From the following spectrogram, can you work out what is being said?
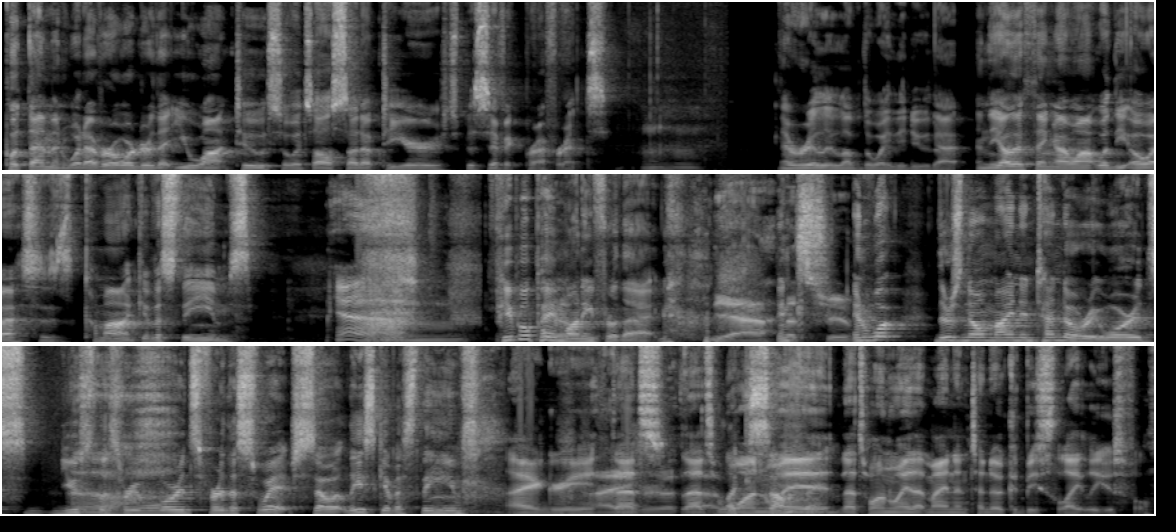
put them in whatever order that you want to, so it's all set up to your specific preference. Mm-hmm. I really love the way they do that. And the other thing I want with the OS is, come on, give us themes. Yeah. Um, People pay money for that. Yeah, And- that's true. And what? There's no My Nintendo rewards, useless rewards for the Switch. So at least give us themes. I agree. I that's agree with that's that. Like one way that's one way that my Nintendo could be slightly useful.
